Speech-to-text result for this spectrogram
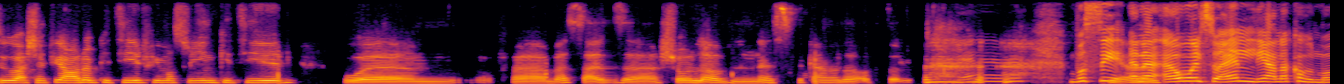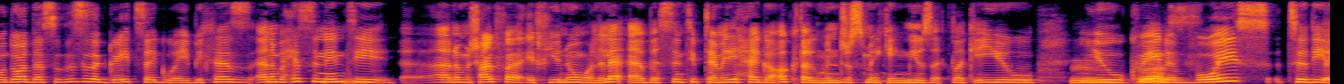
to عشان في عرب كتير في مصريين كتير و فبس عايزة show love للناس في كندا أكتر. Yeah. بصي أنا yes. أول سؤال ليه علاقة بالموضوع ده so this is a great segue because أنا بحس إن انت أنا مش عارفة if you know ولا لأ بس انت بتعملي حاجة أكتر من just making music like you you create a voice to the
